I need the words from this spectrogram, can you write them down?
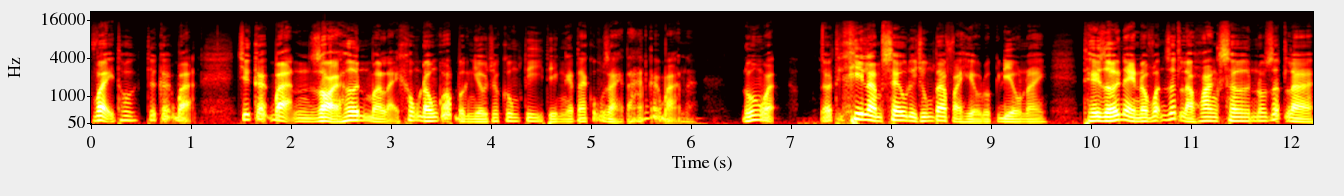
Vậy thôi, thưa các bạn, chứ các bạn giỏi hơn mà lại không đóng góp được nhiều cho công ty thì người ta cũng giải tán các bạn à. Đúng không ạ? Đó, thì khi làm sale thì chúng ta phải hiểu được cái điều này. Thế giới này nó vẫn rất là hoang sơ nó rất là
